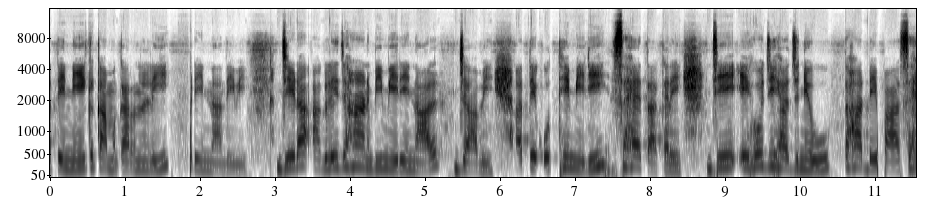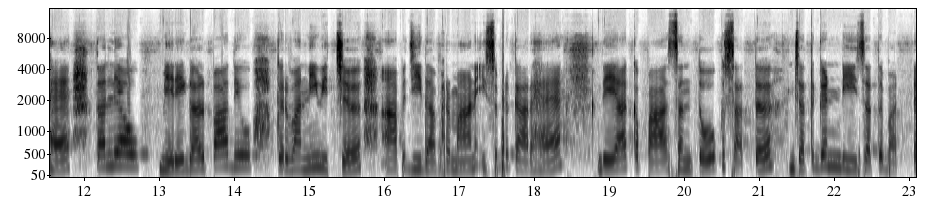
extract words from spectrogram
ਅਤੇ ਨੇਕ ਕੰਮ ਕਰਨ ਲਈ ਪ੍ਰੇਰਨਾ ਦੇਵੇ। ਜਿਹੜਾ ਅਗਲੇ ਜਹਾਨ ਵੀ ਮੇਰੇ ਨਾਲ ਜਾਵੇ ਅਤੇ ਉੱਥੇ ਮੇਰੀ ਸਹਾਇਤਾ ਕਰੇ। ਜੇ ਇਹੋ ਜਿਹਾ ਜਨੇਊ ਤੁਹਾਡੇ ਪਾਸ ਹੈ, ਤਾਂ ਲਿਆਓ, ਮੇਰੇ ਗਲ ਪਾ ਦਿਓ। ਕੁਰਬਾਨੀ ਵਿੱਚ ਆਪ ਜੀ ਦਾ ਫਰਮਾਨ ਇਸ ਪ੍ਰਕਾਰ ਹੈ, ਦਿਆ ਕਪਾਹ ਸੰਤੋਖ ਸਤ, ਜਤ ਗੰਢੀ ਸਤ ਭੱਟ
